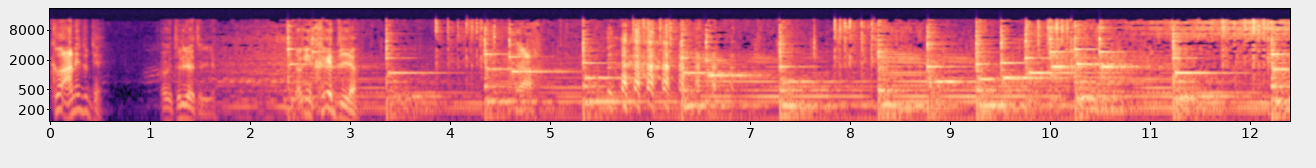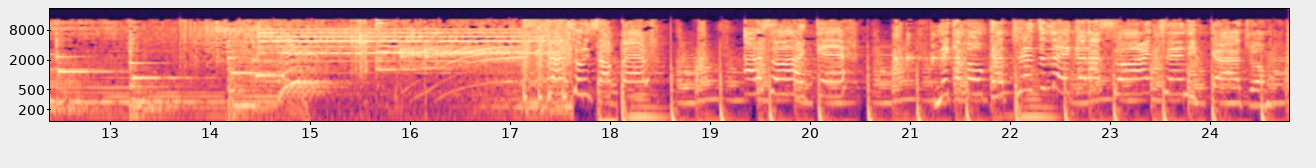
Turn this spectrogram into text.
그거 안 해도 돼. 여기 들려 들려. 여기 크게 들려. 야. 좀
